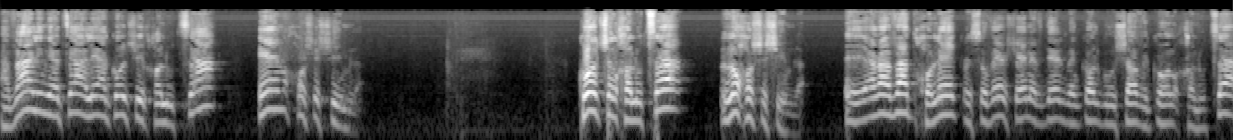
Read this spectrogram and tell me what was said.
אבל אם יצא עליה כל שהיא חלוצה, אין חוששים לה. קול של חלוצה, לא חוששים לה. אה, הרעב"ד חולק וסובר שאין הבדל בין כל גרושה וכל חלוצה,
